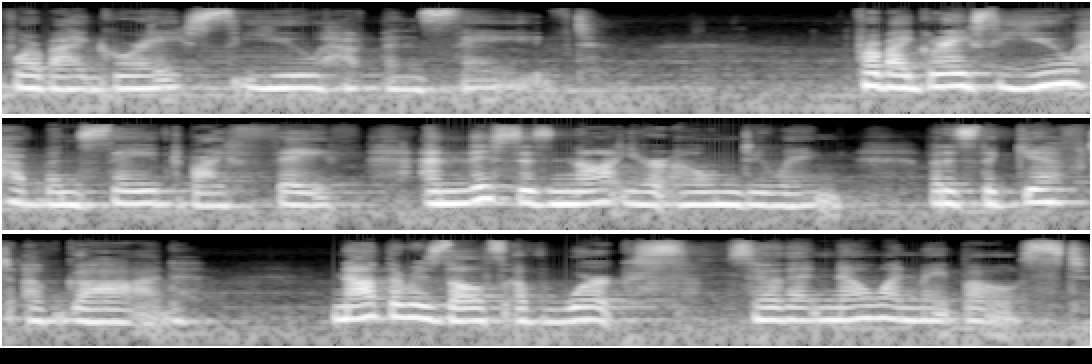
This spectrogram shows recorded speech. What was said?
For by grace you have been saved For by grace you have been saved by faith, and this is not your own doing, but it's the gift of God, not the results of works, so that no one may boast.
